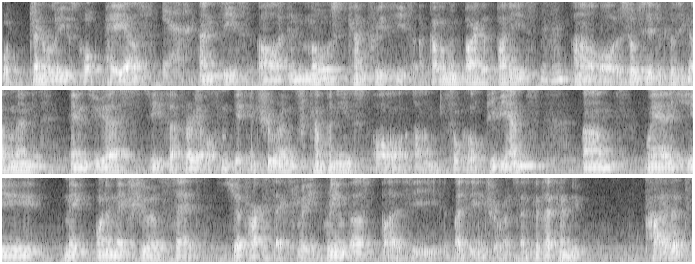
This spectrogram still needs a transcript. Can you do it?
what generally is called payers. Yeah. And these are, in most countries, these are government bod- bodies uh, or associated with the government. In the US, these are very often big insurance companies or um, so-called PBMs, um, where you make, want to make sure that your drug is actually reimbursed by the by the insurance, and that can be private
